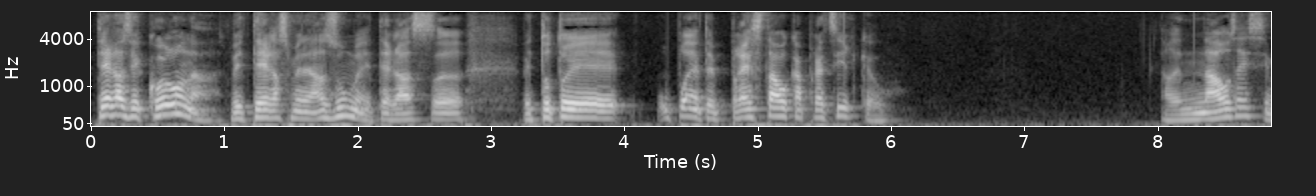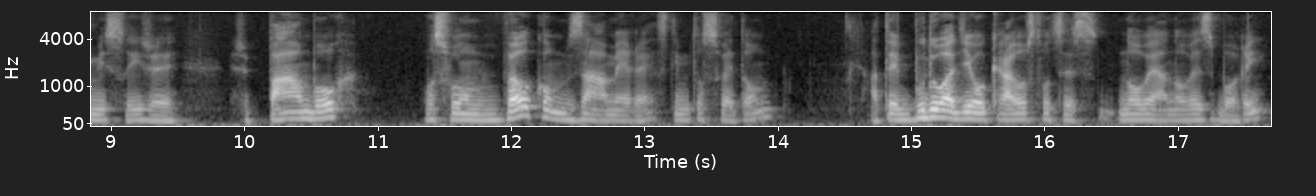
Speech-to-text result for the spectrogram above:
Teraz je korona, veď teraz sme na Zoome, teraz, e, veď toto je úplne to je prestávka pre církev. Ale naozaj si myslí, že, že Pán Boh vo svojom veľkom zámere s týmto svetom, a to je budovať jeho kráľovstvo cez nové a nové zbory,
